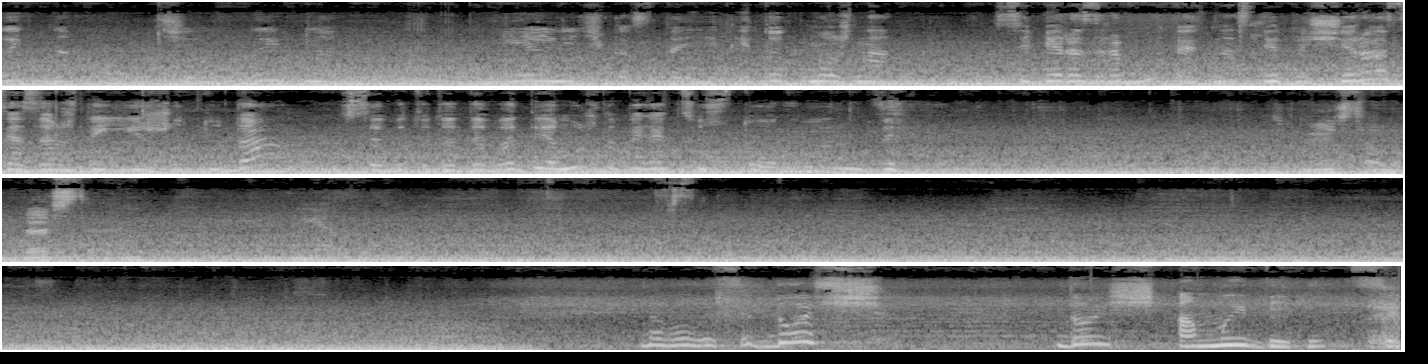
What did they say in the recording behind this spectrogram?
видно чи не видно. Мельничка стоїть. І тут можна собі розробити на следующий раз. Я завжди їжджу туди, в себе туди до води, а можна бігати в цю сторону. Het beste. Hè? Ja. На вулиці дощ, дощ, а ми дивіться,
